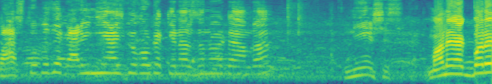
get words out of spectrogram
বাস্তবে যে গাড়ি নিয়ে আসবে গরুটা কেনার জন্য এটা আমরা নিয়ে এসেছি। মানে একবারে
